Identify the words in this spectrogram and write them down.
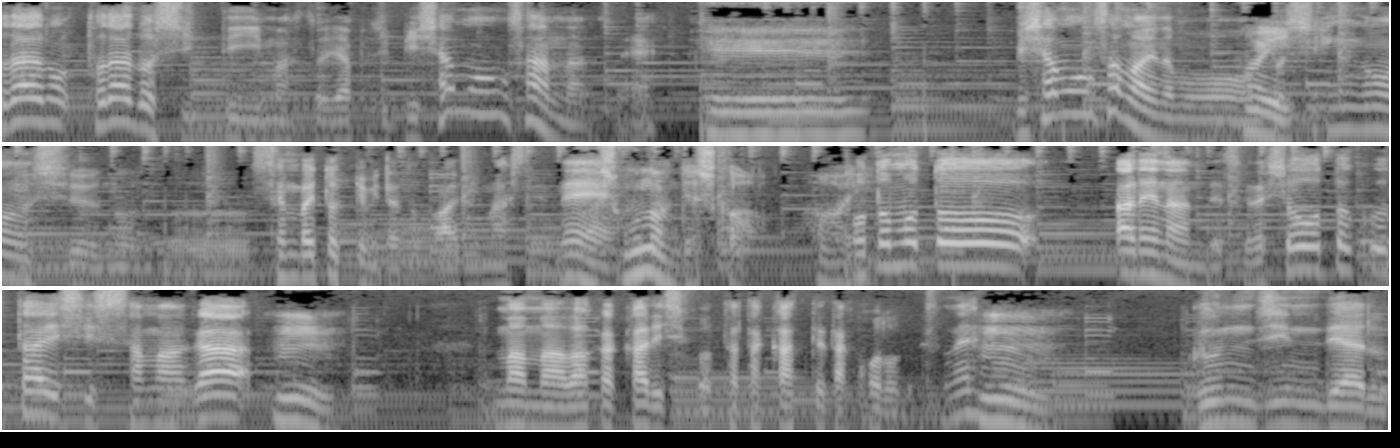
虎の、虎年って言いますと、やっぱり毘沙門さんなんですね。へえ毘沙門様のも、はい。真言宗の専売特許みたいなとこありましてね。そうなんですか。はい。もともと、あれなんですよね、聖徳太子様が、うん。まあまあ若かりしく戦ってた頃ですね。う、ん。軍人である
